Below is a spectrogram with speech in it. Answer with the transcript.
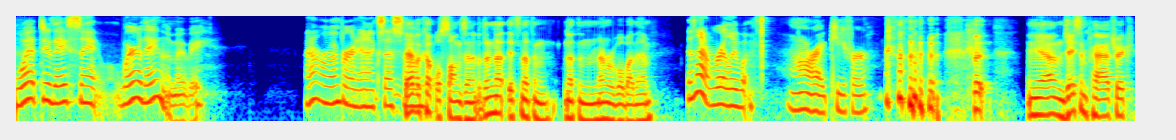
What do they say where are they in the movie i don't remember an INXS song They have a couple songs in it, but they're not. It's nothing nothing memorable by them. is that really what all right kiefer But yeah, and Jason Patric,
